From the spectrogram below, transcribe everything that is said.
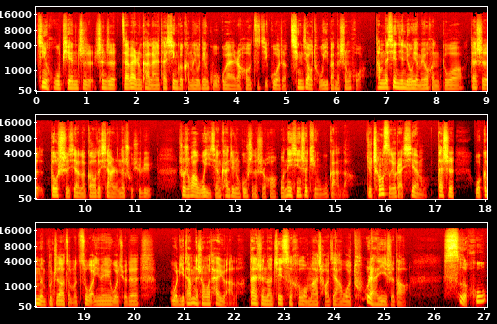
近乎偏执，甚至在外人看来，他性格可能有点古怪，然后自己过着清教徒一般的生活。他们的现金流也没有很多，但是都实现了高的吓人的储蓄率。说实话，我以前看这种故事的时候，我内心是挺无感的，就撑死有点羡慕。但是我根本不知道怎么做，因为我觉得我离他们的生活太远了。但是呢，这次和我妈吵架，我突然意识到，似乎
